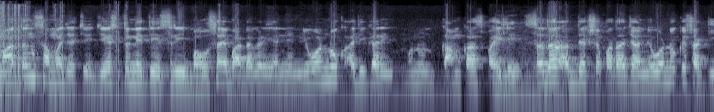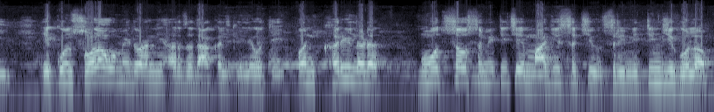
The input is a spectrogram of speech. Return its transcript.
मातंग समाजाचे ज्येष्ठ नेते श्री भाऊसाहेब आडागळे यांनी निवडणूक अधिकारी म्हणून कामकाज पाहिले. सदर अध्यक्षपदाच्या निवडणुकीसाठी एकूण सोळा उमेदवारांनी अर्ज दाखल केले होते. पण खरी लढत महोत्सव समितीचे माजी सचिव श्री नितीनजी गोलप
